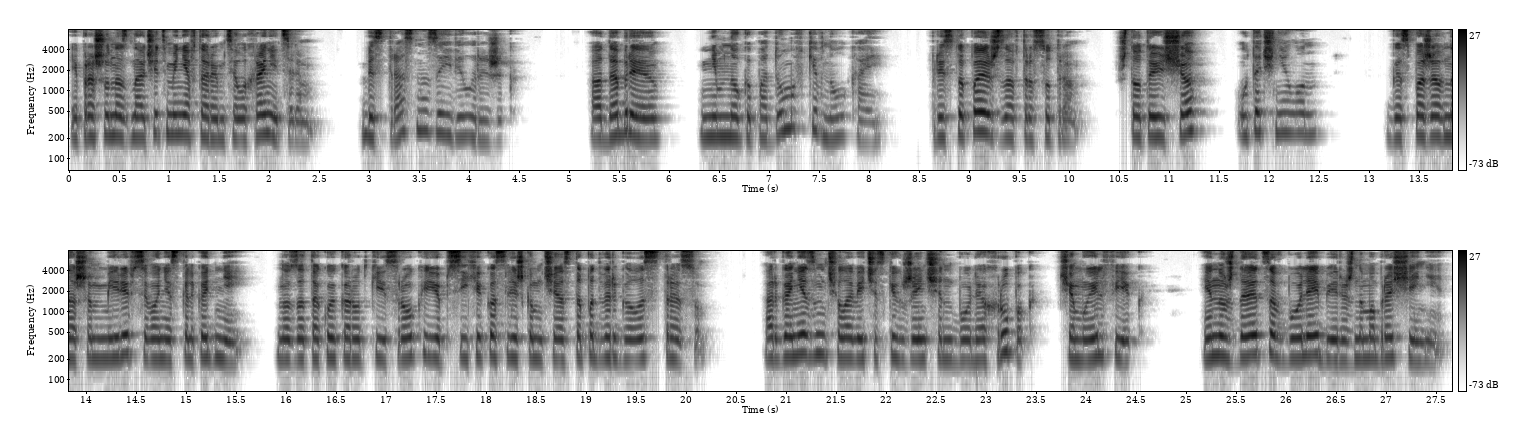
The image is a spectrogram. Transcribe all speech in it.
и прошу назначить меня вторым телохранителем», – бесстрастно заявил Рыжик. «Одобряю», – немного подумав, кивнул Кай. «Приступаешь завтра с утра. Что-то еще?» – уточнил он. «Госпожа в нашем мире всего несколько дней, но за такой короткий срок ее психика слишком часто подвергалась стрессу. Организм человеческих женщин более хрупок, чем у эльфиек, и нуждается в более бережном обращении.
